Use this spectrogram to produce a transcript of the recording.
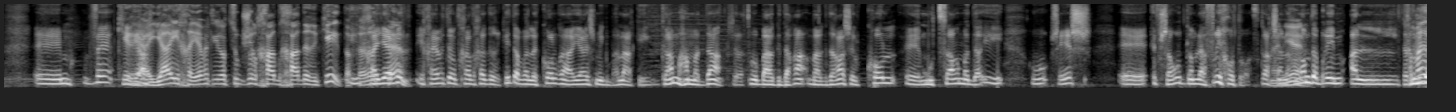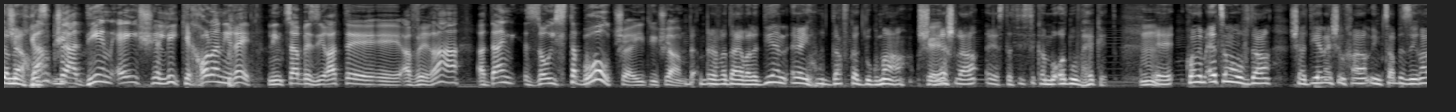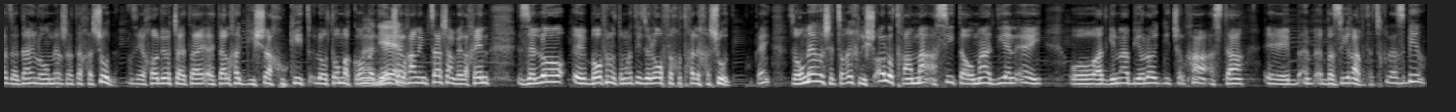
ו... כי ראייה היא חייבת להיות סוג של חד-חד ערכית, אחרת חייבת, כן. היא חייבת להיות חד-חד ערכית, אבל לכל ראייה יש מגבלה, כי גם המדע, כשלעצמו בהגדרה, בהגדרה של כל מוצר מדעי, הוא שיש... אה, אפשרות גם להפריך אותו. אז כך שאנחנו לא מדברים על תמיד על 100%. זאת אומרת שגם כשה-DNA שלי, ככל הנראה, נמצא בזירת אה, אה, עבירה, עדיין זו הסתברות שהייתי שם. בוודאי, אבל ה-DNA הוא דווקא דוגמה כן. שיש לה אה, סטטיסטיקה מאוד מובהקת. Mm. אה, קודם, עצם העובדה שה-DNA שלך נמצא בזירה, זה עדיין לא אומר שאתה חשוד. זה יכול להיות שהייתה לך גישה חוקית לאותו מקום, וה-DNA שלך נמצא שם, ולכן זה לא, אה, באופן אוטומטי זה לא הופך אותך לחשוד. אוקיי? זה אומר שצריך לשאול אותך מה עשית או מה ה-DNA או הדגימה הביולוגית שלך עשתה אה, בזירה, ואתה צריך להסביר.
